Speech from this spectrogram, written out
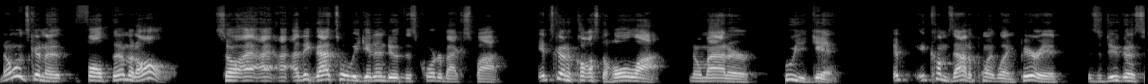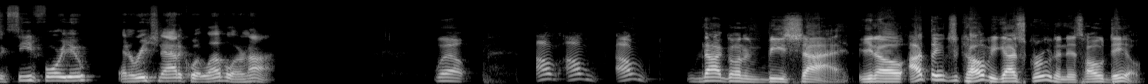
no one's going to fault them at all. So I, I I think that's what we get into at this quarterback spot. It's going to cost a whole lot, no matter who you get. It, it comes down to point blank. Period. Is the dude going to succeed for you and reach an adequate level or not? Well, I'm I'm I'm not going to be shy. You know, I think Jacoby got screwed in this whole deal.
